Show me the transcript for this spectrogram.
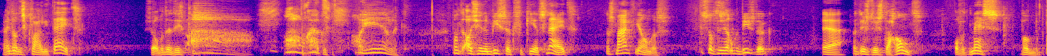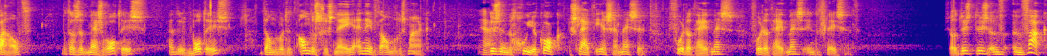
En dat is kwaliteit. Zo, want het is, ah, oh, ruik eens, oh heerlijk. Want als je een biefstuk verkeerd snijdt, dan smaakt die anders. Het is toch dezelfde biefstuk? Ja. Het is dus de hand of het mes wat bepaalt. Want als het mes rot is, hè, dus bot is, dan wordt het anders gesneden en heeft een andere smaak. Ja. Dus een goede kok slijpt eerst zijn messen voordat hij het mes, voordat hij het mes in het vlees zet. Zo, dus dus een, een vak,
